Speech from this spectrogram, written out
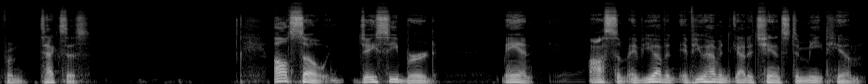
from Texas. Also, J.C. Bird, man, awesome. If you haven't if you haven't got a chance to meet him,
